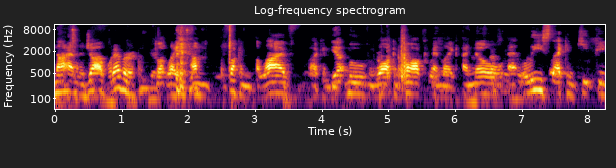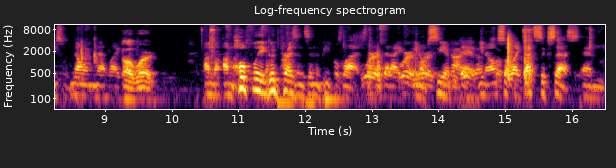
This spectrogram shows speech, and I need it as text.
not having a job, whatever. But like, I'm fucking alive. I can Yeah. move and walk and talk, and like, I know at least I can keep peace with knowing that like oh word. I'm I'm hopefully a good presence in the people's lives that- Word, that I word, you know word. see every Nah, day. yeah, you know, that's so like that's success, and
